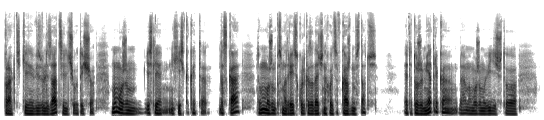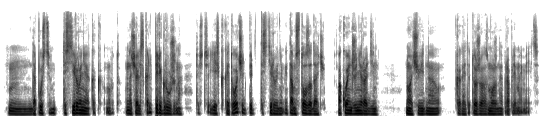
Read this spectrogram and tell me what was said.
практики визуализации или чего-то еще. Мы можем, если у них есть какая-то доска, то мы можем посмотреть, сколько задач находится в каждом статусе. Это тоже метрика, да, мы можем увидеть, что, допустим, тестирование, как ну, вот вначале сказали, перегружено. То есть есть какая-то очередь перед тестированием, и там 100 задач, а ко-инженер один. Ну, очевидно, какая-то тоже возможная проблема имеется.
